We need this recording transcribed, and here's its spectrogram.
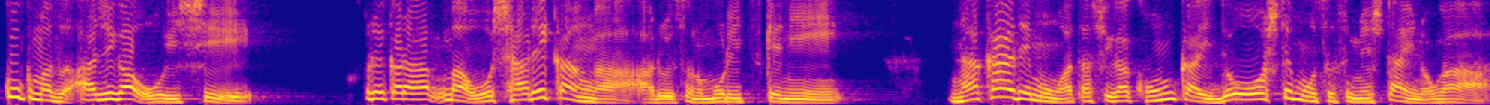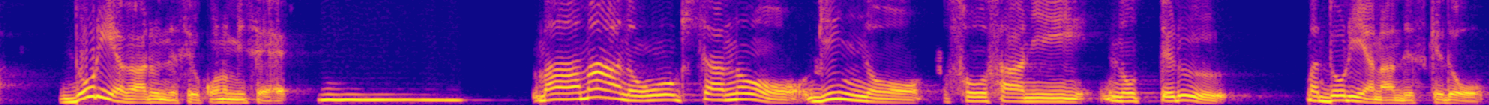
ごくまず味が美味しい。それからまあおしゃれ感があるその盛り付けに、中でも私が今回どうしてもおすすめしたいのが、ドリアがあるんですよ、この店。まあまあの大きさの銀の操作に乗ってる、まあ、ドリアなんですけど、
